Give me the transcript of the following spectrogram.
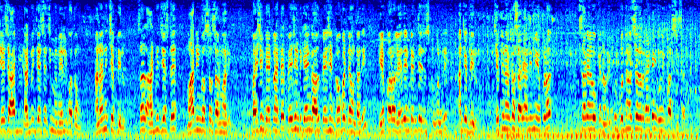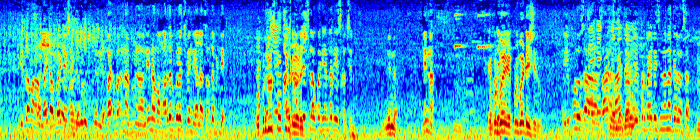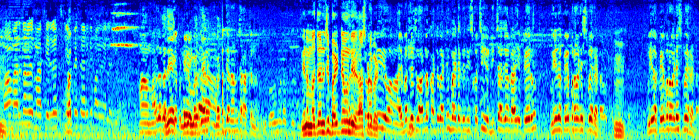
చేసి అడ్మిట్ అడ్మిట్ చేసేసి మేము వెళ్ళిపోతాం అని చెప్పారు సార్ అడ్మిట్ చేస్తే మార్నింగ్ వస్తాం సార్ మరి. పేషెంట్ ఎట్లా అంటే పేషెంట్కి ఏం కాదు పేషెంట్ లోపలనే ఉంటది. ఏం పర్వాలేదు ఏంటంటే చూసుకోకండి అని చెప్పారు చెప్పినాక సరే అని మేము కూడా సరే ఓకేనా ఇప్పుడు పొద్దున వచ్చేసరికంటే ఇవి పరిస్థితి సార్. ఇట్లా మా బయట బయట నిన్న మా మరదలు కూడా వచ్చిపోయింది అలా సొంత బిడ్డే. ఎప్పుడు తీసుకొచ్చి ఒకటి గంటలకు తీసుకొచ్చింది. నిన్న. నిన్న. ఎప్పుడు ఎప్పుడు బయటేసారు ఇప్పుడు ఎప్పుడు బయట వేసిందన్నా తెలియదు సార్. మా మరదలు నిన్న మధ్యాహ్నం- నుంచి అక్కడ నిన్న మధ్యాహ్నం నుంచి బయటనే ఉంది హాస్పిటల్ బయట. ఎమర్జెన్సీ వార్డులో కట్టు కట్టి బయటకు తీసుకొచ్చి డిశ్చార్జ్ అని రాసి పేరు మీద పేపర్ పడేసిపోయారట. మీద పేపర్ పడేసిపోయారట.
